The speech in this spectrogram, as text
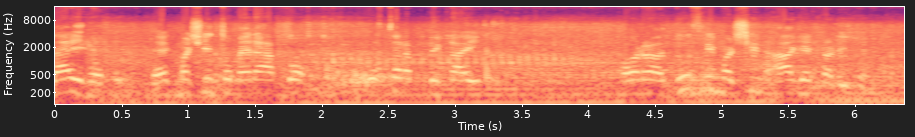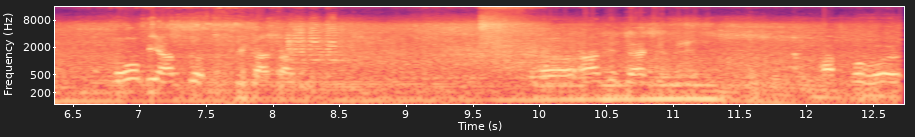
لائی ہے۔ ایک مشین تو میں نے آپ کو اس طرف دکھائی اور دوسری مشین آگے کھڑی ہے۔ وہ بھی آپ کو دکھاتا ہوں۔ آگے جا کے میں آپ کو وہ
